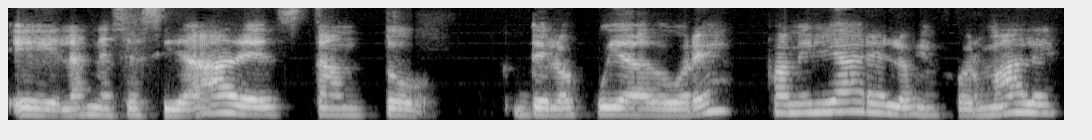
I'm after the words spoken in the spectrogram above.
Eh, las necesidades tanto de los cuidadores familiares, los informales,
